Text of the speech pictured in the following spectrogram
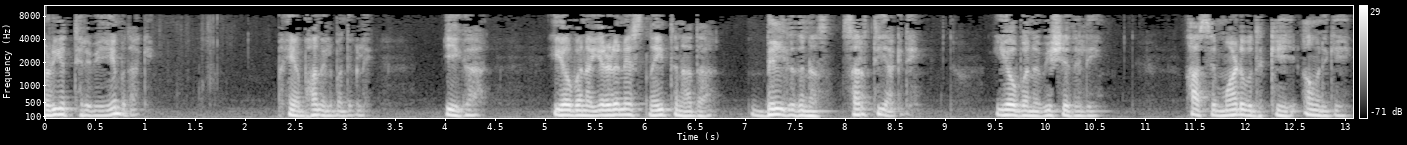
ನಡೆಯುತ್ತಿರುವೆ ಎಂಬುದಾಗಿ. ಬಂಧುಗಳೇ, ಈಗ ಯೋಬನ ಎರಡನೇ ಸ್ನೇಹಿತನಾದ ಬಿಲ್ದದನ ಸರತಿಯಾಗಿದೆ. ಯೋಬನ ವಿಷಯದಲ್ಲಿ ಹಾಸ್ಯ ಮಾಡುವುದಕ್ಕೆ ಅವನಿಗೆ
